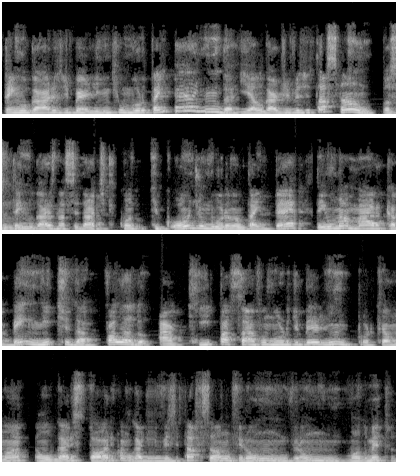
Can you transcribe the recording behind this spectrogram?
tem lugares de Berlim que o muro está em pé ainda, e é lugar de visitação. Você tem lugares na cidade que, quando, que onde o muro não está em pé, tem uma marca bem nítida falando aqui passava o muro de Berlim, porque é, uma, é um lugar histórico, é um lugar de visitação, virou um, virou um monumento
